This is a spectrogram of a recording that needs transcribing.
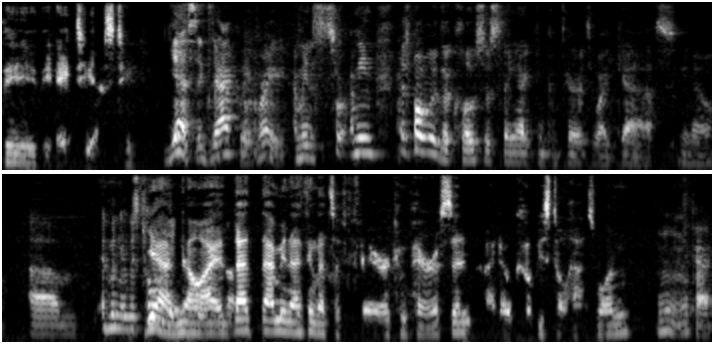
the the ATST. Yes, exactly. Right. I mean, it's sort. I mean, that's probably the closest thing I can compare it to. I guess. You know. Um, I mean, it was totally. yeah, no, I that I mean I think that's a fair comparison. I know Kobe still has one. Mm, okay,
